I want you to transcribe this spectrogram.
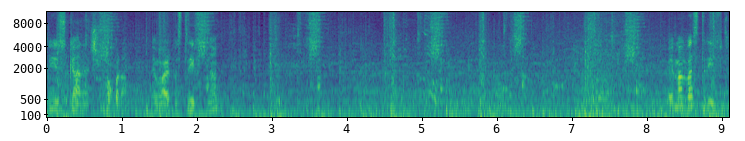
Die ist gar nicht schlecht. Hoppala. Wenn man etwas trifft, ne? Wenn man was trifft.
